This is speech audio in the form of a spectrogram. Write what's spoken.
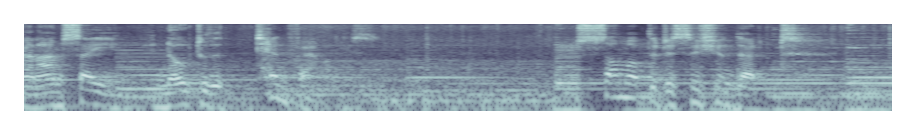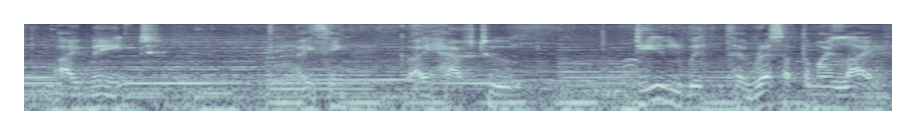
and i'm saying no to the 10 families some of the decision that i made i think i have to deal with the rest of my life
